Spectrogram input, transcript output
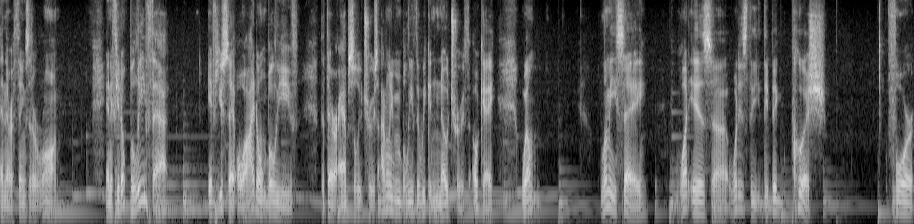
and there are things that are wrong. And if you don't believe that, if you say, "Oh, I don't believe that there are absolute truths. I don't even believe that we can know truth." Okay, well, let me say, what is uh, what is the the big push for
